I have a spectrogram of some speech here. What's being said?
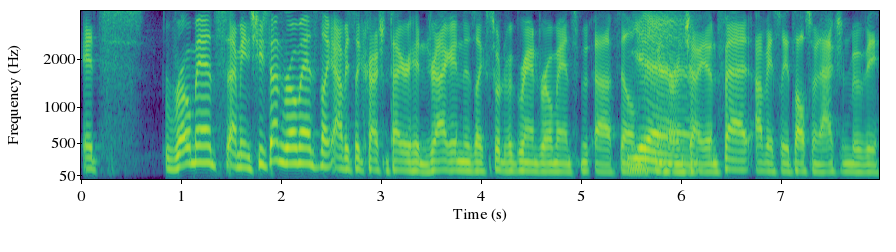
it's romance. I mean, she's done romance like obviously Crouching Tiger, Hidden Dragon is like sort of a grand romance uh, film between her and Yeah. Chow Yun Fat. Obviously, it's also an action movie.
